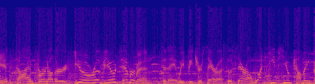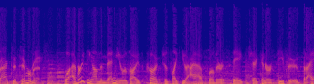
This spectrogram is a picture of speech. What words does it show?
It's time for another You Review Timmermans. Today we feature Sarah. So Sarah, what keeps you coming back to Timmermans? Well, everything on the menu is always cooked just like you asked, whether it's steak, chicken, or seafood. But I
